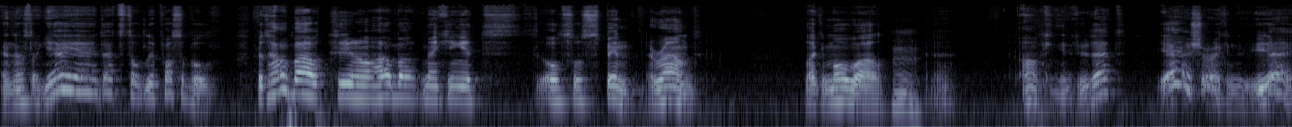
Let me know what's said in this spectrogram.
and I was like, yeah, yeah, that's totally possible. But how about you know, how about making it also spin around, like a mobile? Hmm. Uh, oh, can you do that? Yeah, sure, I can. Do, yeah,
